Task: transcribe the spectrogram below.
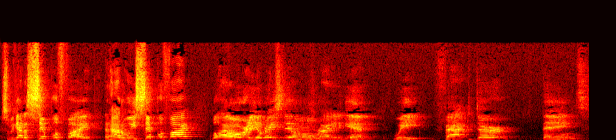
so we got to simplify it. And how do we simplify? Well, I already erased it. I'm going to write it again. We factor things.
